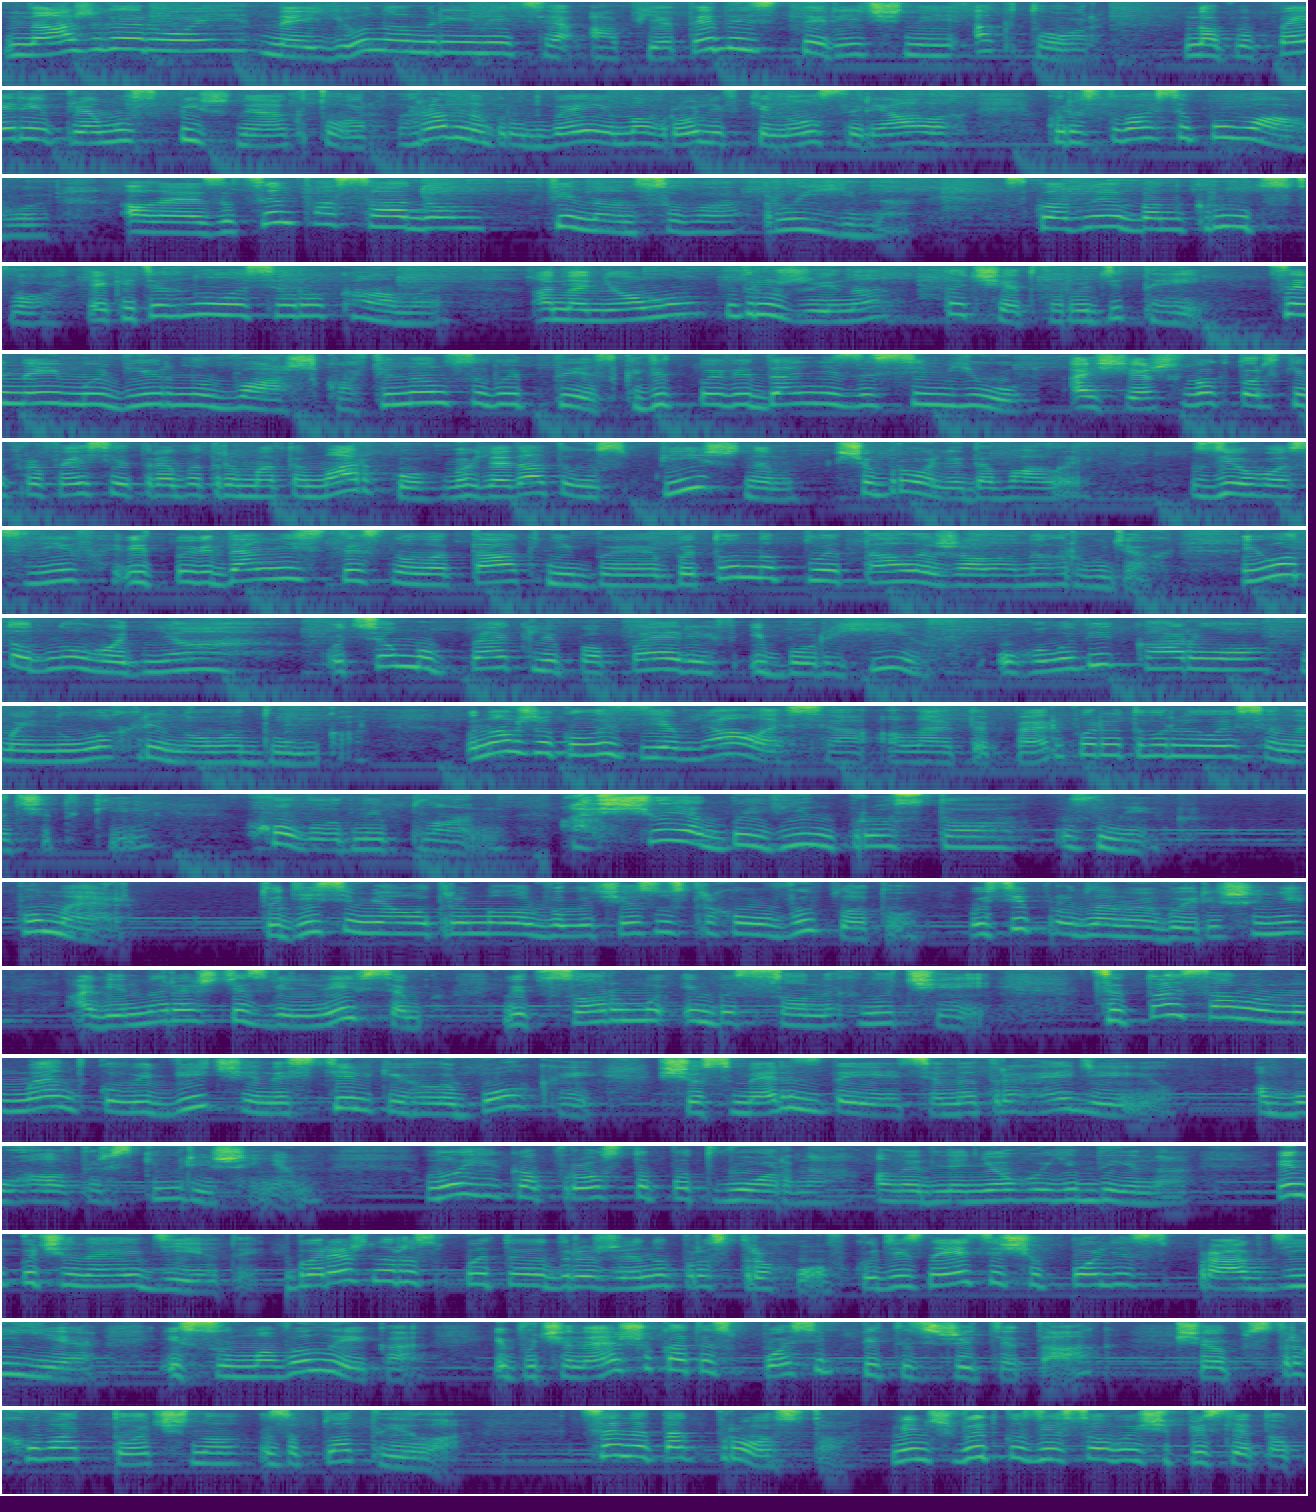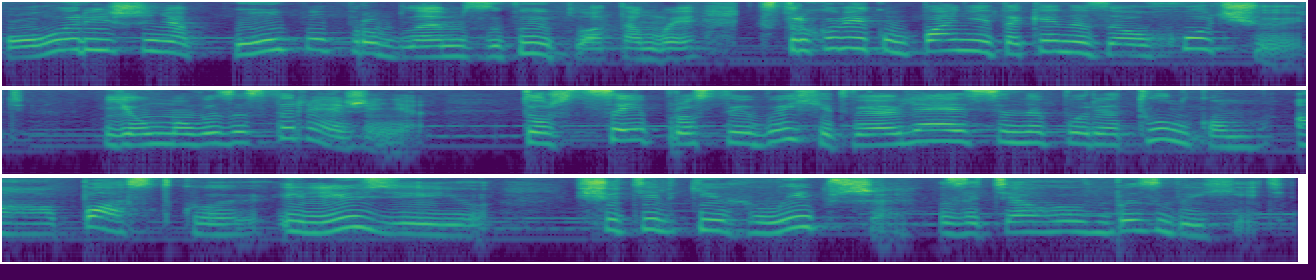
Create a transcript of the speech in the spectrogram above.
Наш герой не юна мрійниця, а 50-річний актор. На папері прям успішний актор. Грав на Бродвеї, мав ролі в кіно, серіалах, користувався повагою. Але за цим фасадом фінансова руїна, складне банкрутство, яке тягнулося роками. А на ньому дружина та четверо дітей. Це неймовірно важко. Фінансовий тиск, відповідальність за сім'ю. А ще ж в акторській професії треба тримати марку, виглядати успішним, щоб ролі давали. З його слів, відповідальність тиснула так, ніби бетонна плита лежала на грудях. І от одного дня у цьому пеклі паперів і боргів у голові Карло майнула хрінова думка. Вона вже колись з'являлася, але тепер перетворилася на чіткий, холодний план. А що якби він просто зник, помер? Тоді сім'я отримала величезну страхову виплату, усі проблеми вирішені, а він нарешті звільнився б від сорому і безсонних ночей. Це той самий момент, коли відчай настільки глибокий, що смерть здається не трагедією, а бухгалтерським рішенням. Логіка просто потворна, але для нього єдина. Він починає діяти. Обережно розпитує дружину про страховку, дізнається, що поліс справді є, і сума велика, і починає шукати спосіб піти з життя так, щоб страхова точно заплатила. Це не так просто. Він швидко з'ясовує, що після такого рішення купа проблем з виплатами. Страхові компанії таке не заохочують, є умови застереження. Тож цей простий вихід виявляється не порятунком, а пасткою, ілюзією, що тільки глибше затягує в безвихідь.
